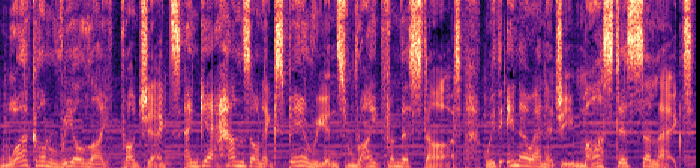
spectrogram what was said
Work on real-life projects and get hands-on experience right from the start with InnoEnergy Masters Select.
